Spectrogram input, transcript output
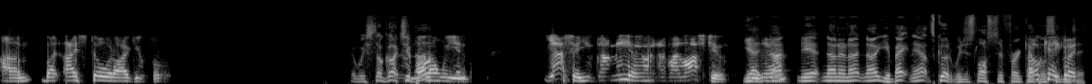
Um, but I still would argue for Have we still got you, Bob? only in. Yeah, so you got me. Have I lost you? Yeah, You no, yeah, no, no, no, no. You're back now. It's good. We just lost you for a couple okay, of seconds.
